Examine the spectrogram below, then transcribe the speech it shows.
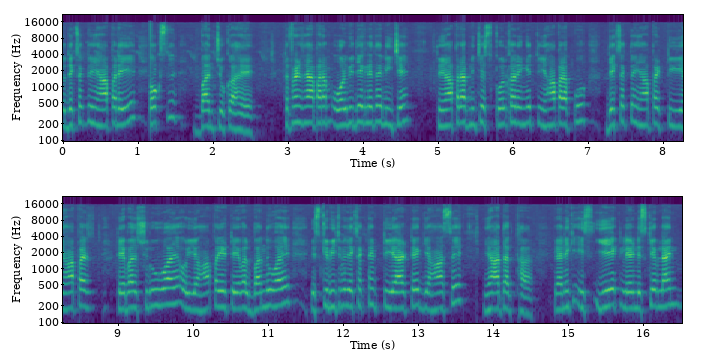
तो देख सकते हैं, यहाँ पर ये बॉक्स बन चुका है। तो फ्रेंड्स यहाँ पर हम और भी देख लेते हैं नीचे। तो यहाँ पर आप नीचे स्क्रॉल करेंगे तो यहाँ पर आपको देख सकते हैं, यहाँ पर टी यहाँ पर टेबल शुरू हुआ है और यहाँ पर ये टेबल बंद हुआ है। इसके बीच में देख सकते हैं टी आर टेक यहाँ से यहाँ तक था। यानी कि इस, ये एक लैंडस्केप लाइन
